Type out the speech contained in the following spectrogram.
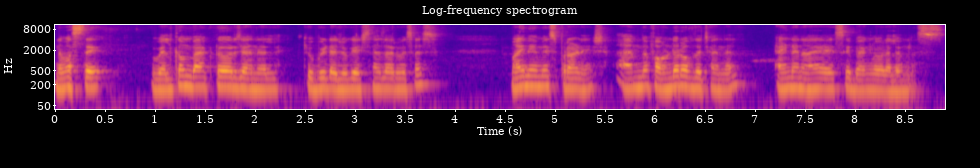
Namaste. Welcome back to our channel Qubit Educational Services. My name is Pranesh. I am the founder of the channel and an IISc Bangalore alumnus.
